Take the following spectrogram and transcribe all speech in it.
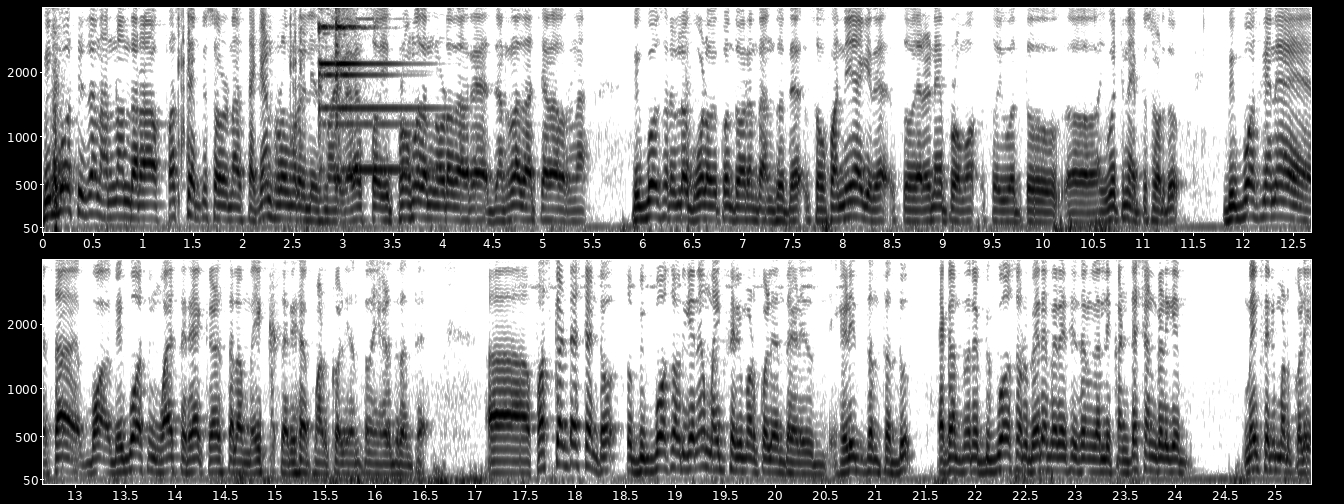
ಬಿಗ್ ಬಾಸ್ ಸೀಸನ್ ಹನ್ನೊಂದರ ಫಸ್ಟ್ ಎಪಿಸೋಡ್ನ ಸೆಕೆಂಡ್ ಪ್ರೋಮೋ ರಿಲೀಸ್ ಮಾಡಿದ್ದಾರೆ. ಸೊ ಈ ಪ್ರೋಮೋದಲ್ಲಿ ನೋಡೋದಾದ್ರೆ ಜನರಾಜ್ ಆಚಾರ್ಯ ಅವ್ರನ್ನ ಬಿಗ್ ಬಾಸ್ ಅವರೆಲ್ಲ ಗೋಳ ಹೋಯ್ಕೊಂತವ್ರೆ ಅಂತ ಅನ್ಸುತ್ತೆ. ಸೊ ಫನ್ನಿ ಆಗಿದೆ. ಸೊ ಎರಡನೇ ಪ್ರೋಮೋ ಸೊ ಇವತ್ತು ಇವತ್ತಿನ ಎಪಿಸೋಡ್ದು ಬಿಗ್ ಬಾಸ್ಗೆ ಸ ಬಿಗ್ ಬಾಸ್ ನಿಮ್ಮ ವಾಯ್ಸ್ ಸರಿಯಾಗಿ ಕೇಳಿಸ್ತಲ್ಲ ಮೈಕ್ ಸರಿಯಾಗಿ ಮಾಡ್ಕೊಳ್ಳಿ ಅಂತ ಹೇಳಿದ್ರಂತೆ. First contestant so Bigg Boss ಅವ್ರಿಗೇನೆ ಮೈಕ್ ಸರಿ ಮಾಡ್ಕೊಳ್ಳಿ ಅಂತ ಹೇಳಿದ್ ಹೇಳಿದ್ದಂಥದ್ದು ಯಾಕಂತಂದರೆ ಬಿಗ್ ಬಾಸ್ ಅವರು ಬೇರೆ ಬೇರೆ ಸೀಸನ್ಗಳಲ್ಲಿ ಕಂಟೆಸ್ಟೆಂಟ್ಗಳಿಗೆ ಮೈಕ್ ಸರಿ ಮಾಡ್ಕೊಳ್ಳಿ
